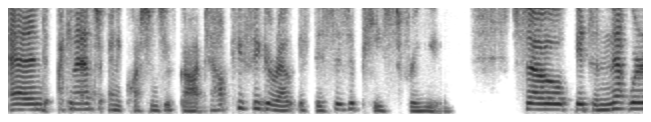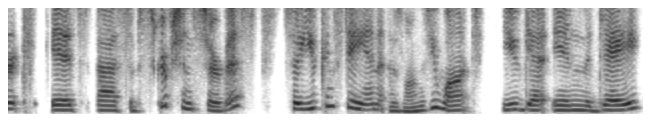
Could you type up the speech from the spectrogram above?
And I can answer any questions you've got to help you figure out if this is a piece for you. So it's a network, it's a subscription service. So you can stay in as long as you want. You get in the day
